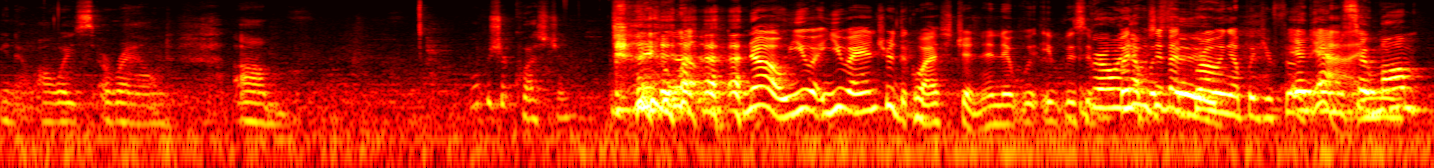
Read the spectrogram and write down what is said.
you know always around. Um, what was your question? no, you you answered the question, and it, wa- it was growing but up it was with about food. growing up with your food. And, yeah, and so I mean, mom,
